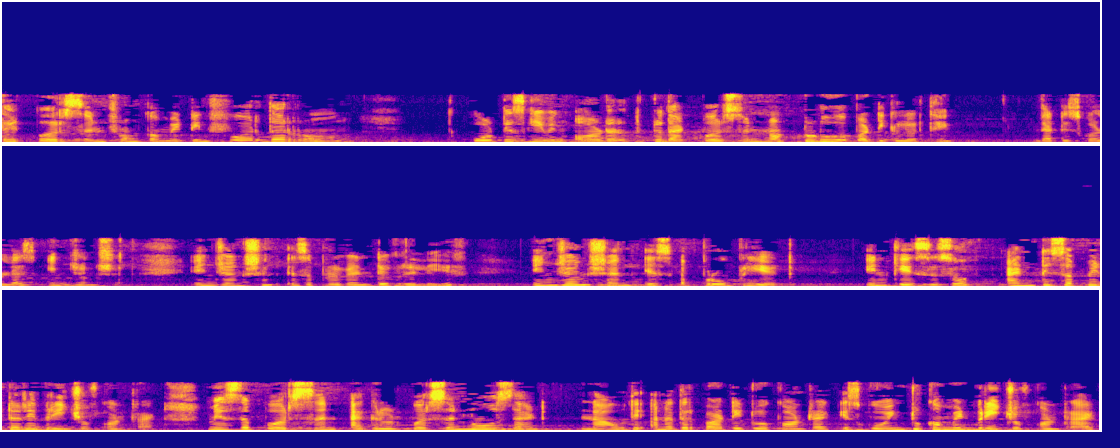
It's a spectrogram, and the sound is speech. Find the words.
that person from committing further wrong. Court is giving order to that person not to do a particular thing. That is called as injunction. Injunction is a preventive relief. Injunction is appropriate in cases of anticipatory breach of contract means the person aggrieved person knows that now the another party to a contract is going to commit breach of contract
